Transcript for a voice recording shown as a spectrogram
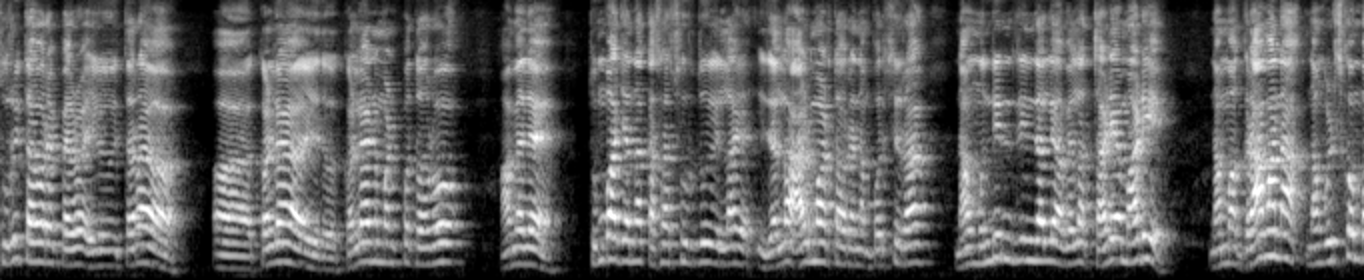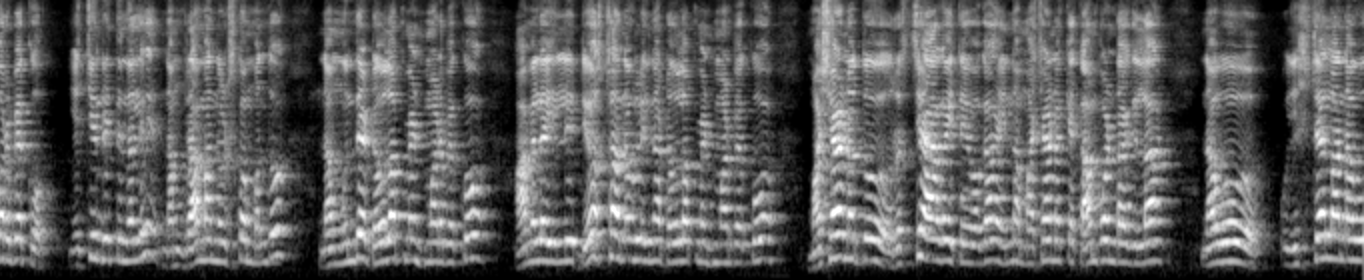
ಸುರಿತಾವ್ರೆ ಪೆರ, ಈ ಥರ ಕಳ್ಳ, ಇದು ಕಲ್ಯಾಣ ಮಂಟಪದವರು, ಆಮೇಲೆ ತುಂಬ ಜನ ಕಸ ಸುರಿದು ಎಲ್ಲ ಇದೆಲ್ಲ ಹಾಳು ಮಾಡ್ತಾವ್ರೆ ನಮ್ಮ ಪರಿಸರ. ನಾವು ಮುಂದಿನ ದಿನದಲ್ಲಿ ಅವೆಲ್ಲ ತಡೆ ಮಾಡಿ ನಮ್ಮ ಗ್ರಾಮನ ನಾವು ಉಳಿಸ್ಕೊಂಬರ್ಬೇಕು ಹೆಚ್ಚಿನ ರೀತಿಯಲ್ಲಿ ನಮ್ಮ ಗ್ರಾಮನ ಉಳಿಸ್ಕೊಂಬಂದು ನಾವು ಮುಂದೆ ಡೆವಲಪ್ಮೆಂಟ್ ಮಾಡಬೇಕು, ಆಮೇಲೆ ಇಲ್ಲಿ ದೇವಸ್ಥಾನಗಳಿಂದ ಡೆವಲಪ್ಮೆಂಟ್ ಮಾಡಬೇಕು. ಮಶಾಣದ್ದು ರಸ್ತೆ ಆಗೈತೆ ಇವಾಗ, ಇನ್ನು ಮಶಾಣಕ್ಕೆ ಕಾಂಪೌಂಡ್ ಆಗಿಲ್ಲ. ನಾವು ಇಷ್ಟೆಲ್ಲ ನಾವು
